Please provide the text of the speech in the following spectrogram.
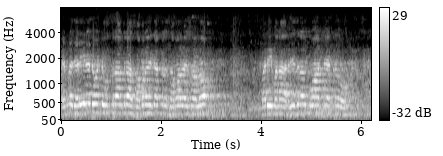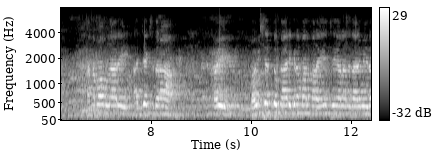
నిన్న జరిగినటువంటి ఉత్తరాంధ్ర సమన్వయకర్తల సమావేశంలో మరి మన రీజనల్ కోఆర్డినేటర్ కన్నబాబు గారి అధ్యక్షతన మరి భవిష్యత్తు కార్యక్రమాలు మనం ఏం చేయాలనే దాని మీద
